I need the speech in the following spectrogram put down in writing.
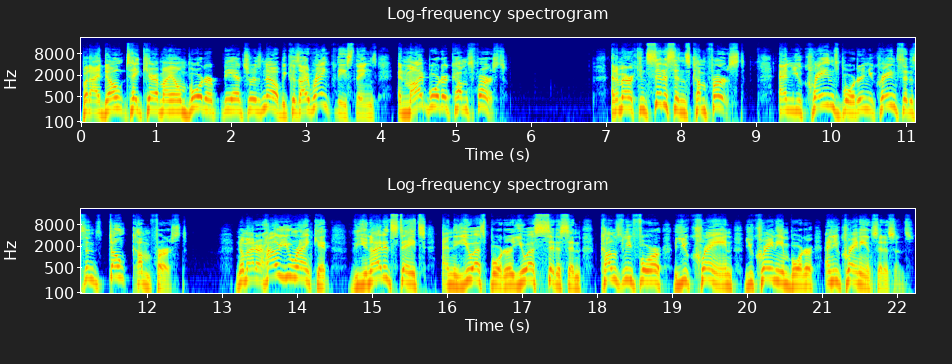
but I don't take care of my own border, the answer is no, because I rank these things and my border comes first. And American citizens come first. And Ukraine's border and Ukraine citizens don't come first. No matter how you rank it, the United States and the U.S. border, U.S. citizen, comes before Ukraine, Ukrainian border, and Ukrainian citizens.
